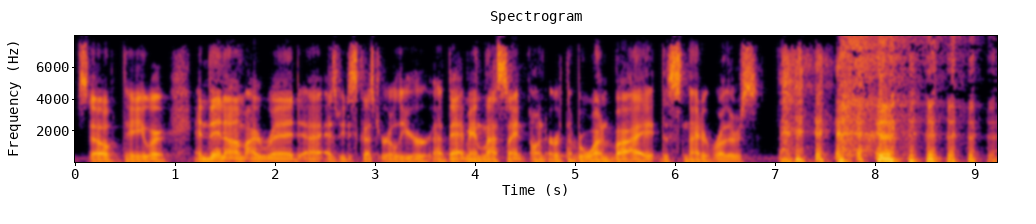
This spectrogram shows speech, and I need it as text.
So there you were. And then um, I read, uh, as we discussed earlier, uh, Batman Last Knight on Earth number one by the Snyder Brothers.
